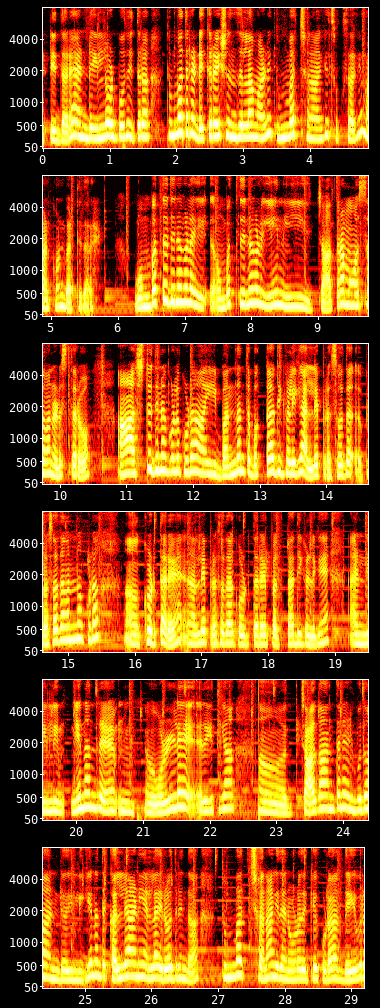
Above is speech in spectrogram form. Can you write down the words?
ಇಟ್ಟಿದ್ದಾರೆ. ಆ್ಯಂಡ್ ಇಲ್ಲಿ ನೋಡ್ಬೋದು ಈ ಥರ ತುಂಬ ಥರ ಡೆಕೋರೇಷನ್ಸ್ ಎಲ್ಲ ಮಾಡಿ ತುಂಬ ಚೆನ್ನಾಗಿ ಸೊಗಸಾಗಿ ಮಾಡ್ಕೊಂಡು ಬರ್ತಿದ್ದಾರೆ. ಒಂಬತ್ತು ದಿನಗಳ, ಒಂಬತ್ತು ದಿನಗಳು ಏನು ಈ ಜಾತ್ರಾ ಮಹೋತ್ಸವ ನಡೆಸ್ತಾರೋ ಆ ಅಷ್ಟು ದಿನಗಳು ಕೂಡ ಈ ಬಂದಂಥ ಭಕ್ತಾದಿಗಳಿಗೆ ಅಲ್ಲೇ ಪ್ರಸಾದ, ಪ್ರಸಾದವನ್ನು ಕೂಡ ಕೊಡ್ತಾರೆ. ಅಲ್ಲೇ ಪ್ರಸಾದ ಕೊಡ್ತಾರೆ ಭಕ್ತಾದಿಗಳಿಗೆ. ಆ್ಯಂಡ್ ಇಲ್ಲಿ ಏನಂದರೆ ಒಳ್ಳೆ ರೀತಿಯ ಜಾಗ ಅಂತಲೇ ಹೇಳ್ಬೋದು. ಆ್ಯಂಡ್ ಇಲ್ಲಿ ಏನಂತ ಕಲ್ಯಾಣಿ ಎಲ್ಲ ಇರೋದ್ರಿಂದ ತುಂಬ ಚೆನ್ನಾಗಿದೆ ನೋಡೋದಕ್ಕೆ ಕೂಡ. ದೇವರ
